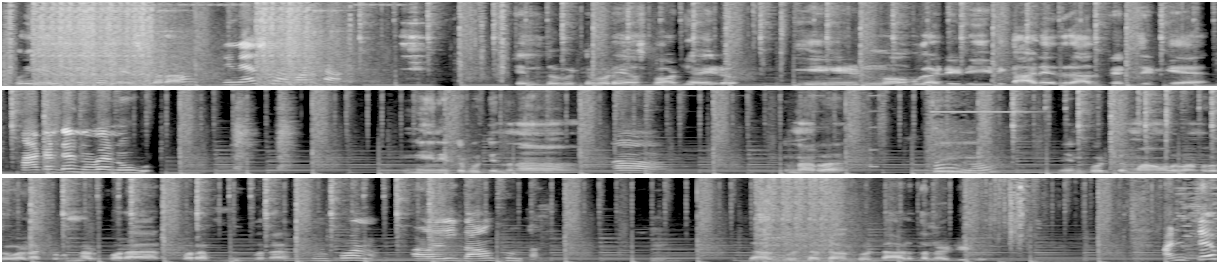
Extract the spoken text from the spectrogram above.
ఇప్పుడు హెల్త్ కిట్ వేసుకోరా హెల్త్ బిట్టు కూడా వేసుకోవట్లేడు ఈ నోబుగా వీటికి ఆడేది రాదు ఫ్రెండ్స్ వీడికి. నాకంటే నువ్వే నువ్వు నేను ఇట్ట కొట్టిందనా? అవును. నేను కొడితే మామూలుగా ఉండదు వాడు. అక్కడ ఉన్నాడు. పోరా. పోరా ముందుకు పోరా. దాంకుంటా. దాంకుంటా దాంకుంటా ఆడుతున్నాడు వీడు. అంటే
